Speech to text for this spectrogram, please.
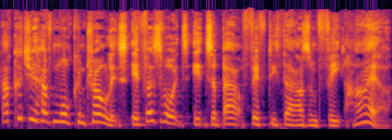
How could you have more control? It's it, first of all, it's it's about fifty thousand feet higher.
